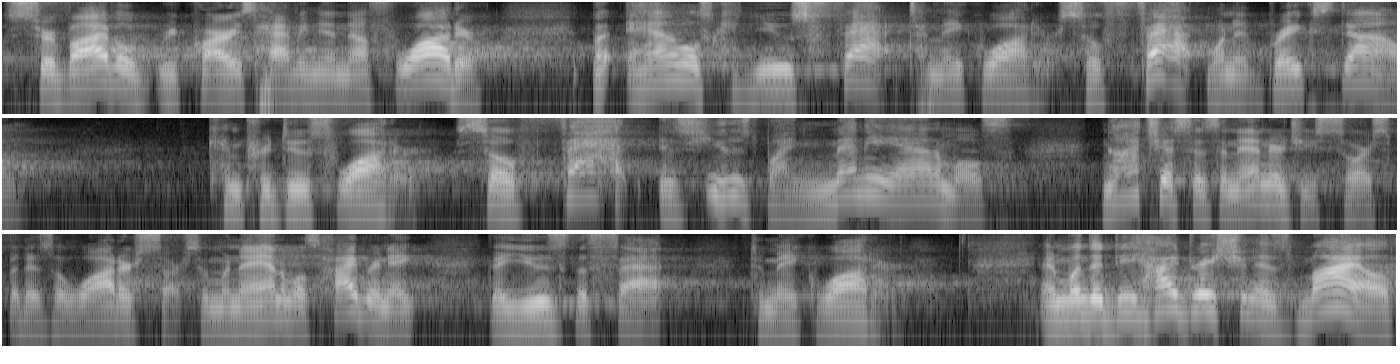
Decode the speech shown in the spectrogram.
survival requires having enough water. But animals can use fat to make water. So fat, when it breaks down, can produce water. So fat is used by many animals, not just as an energy source, but as a water source. And when animals hibernate, they use the fat to make water. And when the dehydration is mild,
